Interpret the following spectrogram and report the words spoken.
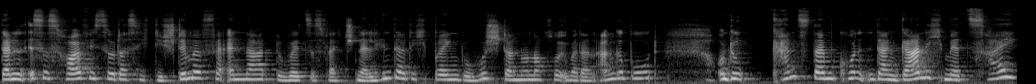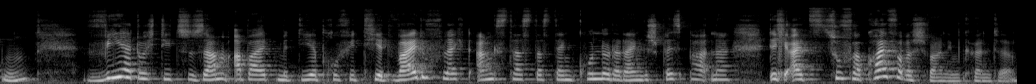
Dann ist es häufig so, dass sich die Stimme verändert. Du willst es vielleicht schnell hinter dich bringen. Du huschst dann nur noch so über dein Angebot und du kannst deinem Kunden dann gar nicht mehr zeigen, wie er durch die Zusammenarbeit mit dir profitiert, weil du vielleicht Angst hast, dass dein Kunde oder dein Gesprächspartner dich als zu verkäuferisch wahrnehmen könnte.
